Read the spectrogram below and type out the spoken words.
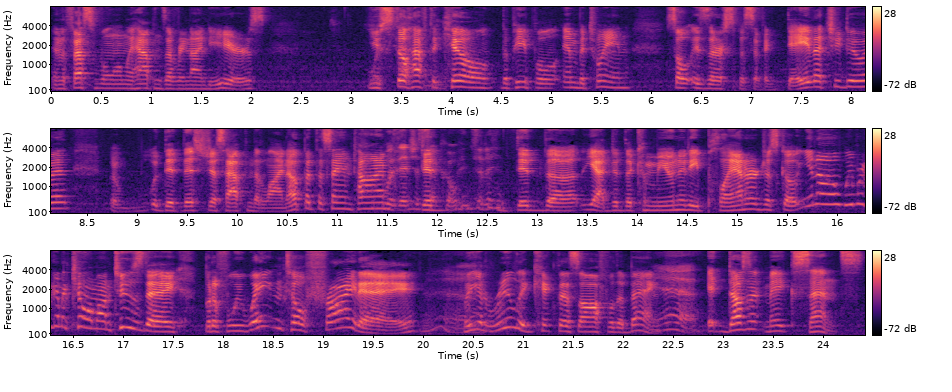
and the festival only happens every 90 years, you What's still have to kill the people in between. So, is there a specific day that you do it? Uh, Did this just happen to line up at the same time? Was it just did, a coincidence? did the yeah did the community planner just go you know we were gonna kill him on tuesday but if we wait until friday we Yeah. could really kick this off with a bang Yeah. it doesn't make sense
